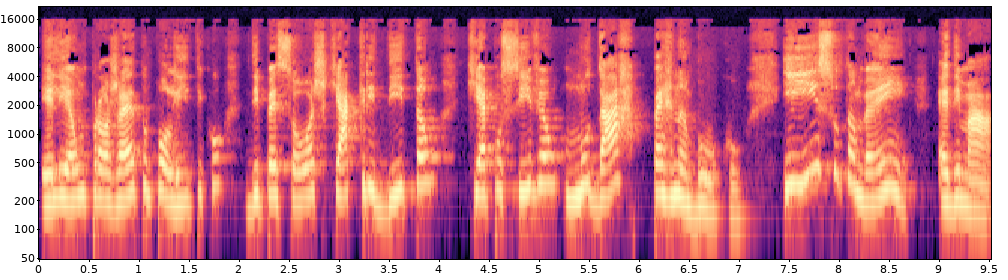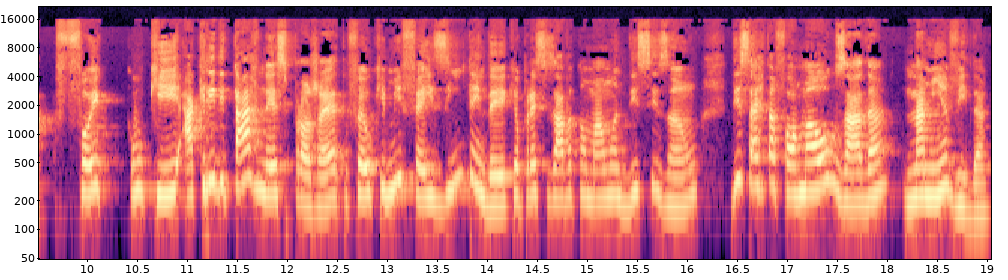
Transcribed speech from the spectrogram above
Ele é um projeto político de pessoas que acreditam que é possível mudar Pernambuco. E isso também, Edmar, foi o que acreditar nesse projeto foi o que me fez entender que eu precisava tomar uma decisão, de certa forma, ousada na minha vida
